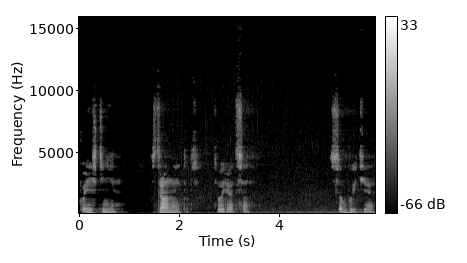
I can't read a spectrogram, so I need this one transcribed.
Поистине странные тут творятся события.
